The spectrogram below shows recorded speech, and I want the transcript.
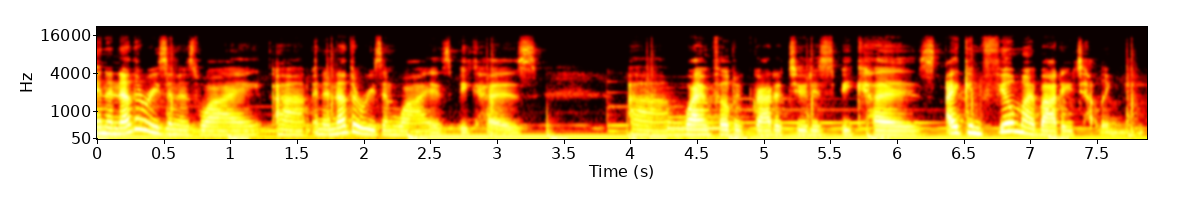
And another reason is why, um, and another reason why is because um, why I'm filled with gratitude is because I can feel my body telling me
